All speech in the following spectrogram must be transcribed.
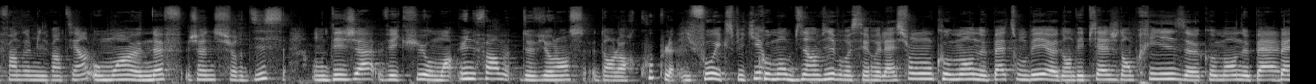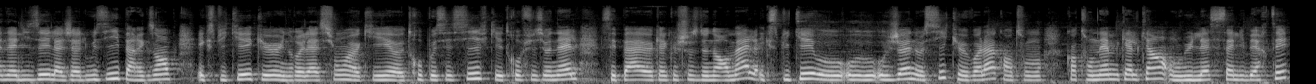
fin 2021, au moins 9 jeunes sur 10 ont déjà vécu au moins une forme de violence dans leur couple. Il faut expliquer comment bien vivre ces relations, comment ne pas tomber euh, dans des pièges d'emprise, euh, comment ne pas banaliser la jalousie par exemple, expliquer qu'une relation euh, qui est trop possessive, qui est trop fusionnelle, c'est pas quelque chose de normal. Expliquer aux, jeunes aussi que voilà, quand on, quand on aime quelqu'un, on lui laisse sa liberté,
